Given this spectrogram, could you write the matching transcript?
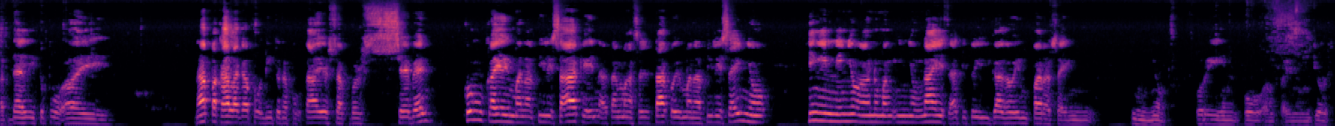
At dahil ito po ay napakahalaga po dito na po tayo sa verse 7. Kung kayo'y manatili sa akin at ang mga salita ko'y manatili sa inyo, Hingin ninyo ang anumang inyong nais at ito'y gagawin para sa inyo. Purihin po ang Panginoong Diyos.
